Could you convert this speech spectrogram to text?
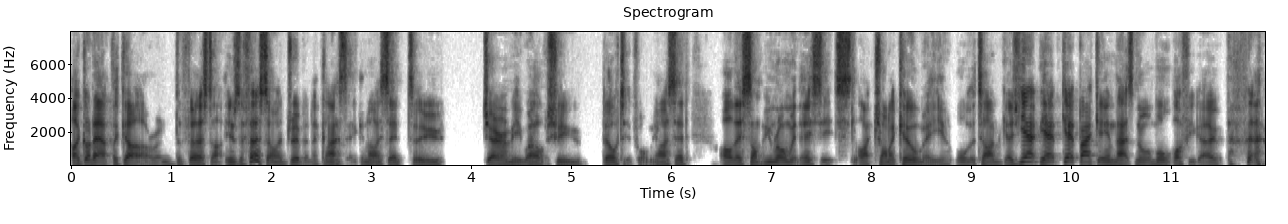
I got out the car, and the first time it was the first time I'd driven a classic, and I said to Jeremy Welch, who built it for me, I said, "Oh, there's something wrong with this. It's like trying to kill me all the time." He goes, "Yep, yep, get back in. That's normal. Off you go." I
